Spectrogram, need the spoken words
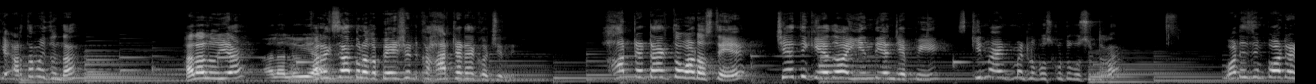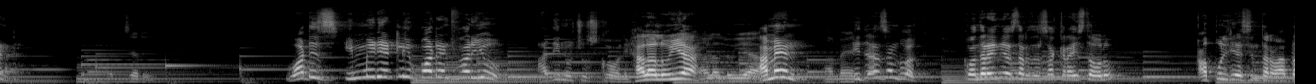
Get- అర్థమవుతుందా? హలో లూయా ఫర్ ఎగ్జాంపుల్ ఒక పేషెంట్కి హార్ట్ అటాక్ వచ్చింది. హార్ట్ అటాక్తో వాడు వస్తే చేతికి ఏదో అయ్యింది అని చెప్పి స్కిన్ ఆయింట్మెంట్లు పూసుకుంటూ కూర్చుంటారా? What is important what is immediately important for you అది నువ్వు చూసుకోవాలి. హలో లూయా అమెన్ డజంట్ వర్క్ కొందరు ఏం చేస్తారు తెలుసా? క్రైస్తవులు అప్పులు చేసిన తర్వాత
